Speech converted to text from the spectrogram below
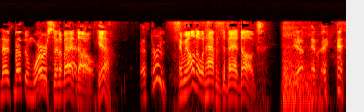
there's nothing worse, Worse than a bad dog. Yeah. That's true. And we all know what happens to bad dogs. Yeah, and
